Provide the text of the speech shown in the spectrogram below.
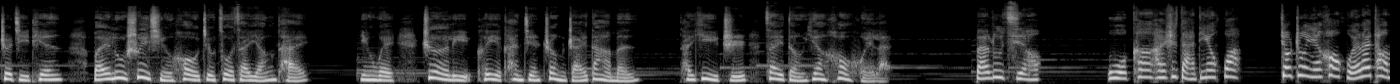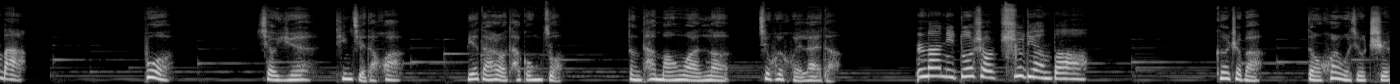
这几天，白露睡醒后就坐在阳台，因为这里可以看见正宅大门。她一直在等燕浩回来。白露姐，我看还是打电话叫郑延浩回来趟吧。不，小鱼，听姐的话，别打扰他工作，等他忙完了就会回来的。那你多少吃点吧。搁着吧，等会儿我就吃。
